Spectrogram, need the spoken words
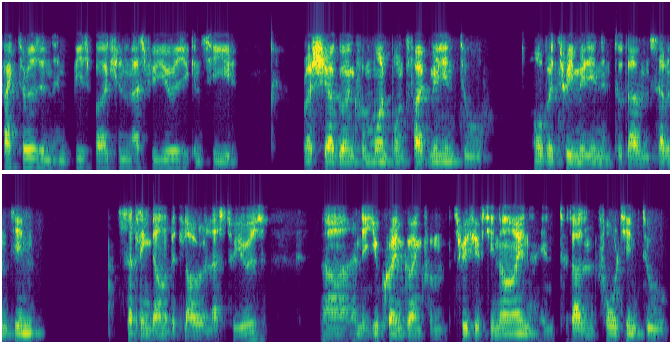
factors in, peas production in the last few years. You can see Russia going from 1.5 million to over 3 million in 2017, settling down a bit lower the last two years. Uh, and the Ukraine going from 359 in 2014 to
